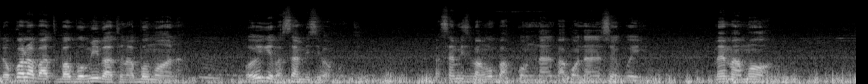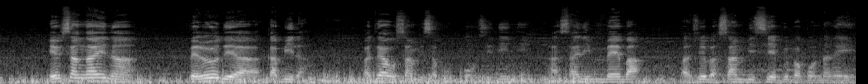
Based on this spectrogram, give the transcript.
lokola bato babomi bato na boma wana mm. oyoki basambisi bango te basambisi bango bacondamnation ekoyi meme a mort yebisa ngai na periode ya kabila bataka kosambisa mokonzi nini asali mbeba bazwi basambisi ye mpe bakondane ye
